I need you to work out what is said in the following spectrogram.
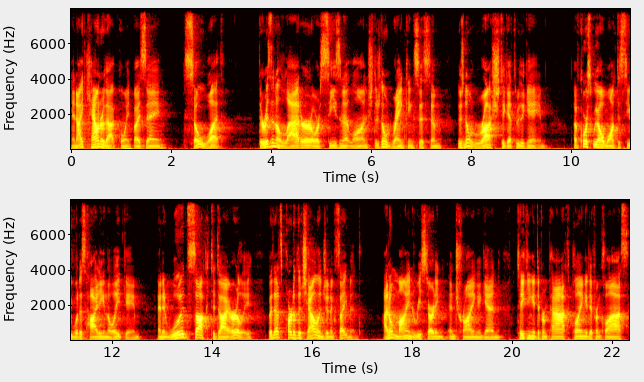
And I counter that point by saying, so what? There isn't a ladder or season at launch, there's no ranking system, there's no rush to get through the game. Of course, we all want to see what is hiding in the late game, and it would suck to die early, but that's part of the challenge and excitement. I don't mind restarting and trying again, taking a different path, playing a different class.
